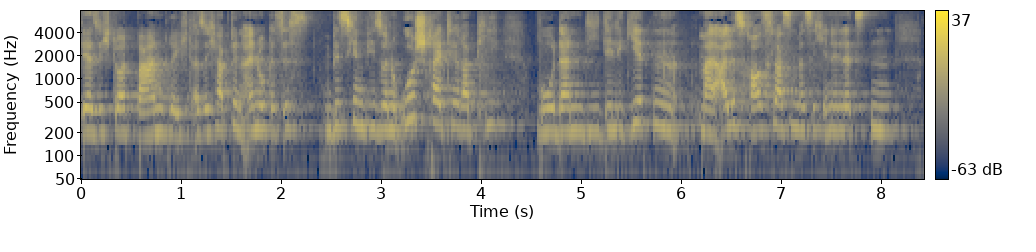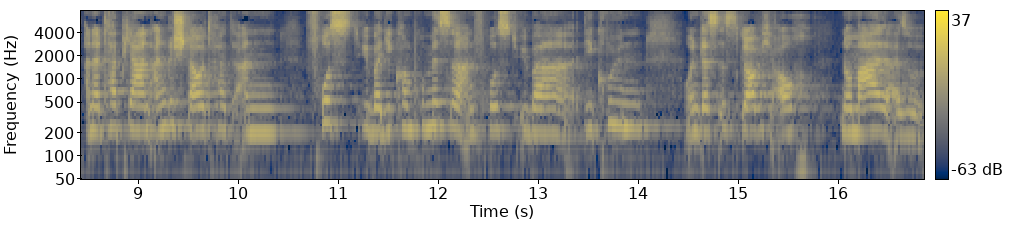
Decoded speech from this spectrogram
der sich dort Bahn bricht. Also ich habe den Eindruck, es ist ein bisschen wie so eine Urschreitherapie, wo dann die Delegierten mal alles rauslassen, was sich in den letzten anderthalb Jahren angestaut hat an Frust über die Kompromisse, an Frust über die Grünen. Und das ist, glaube ich, auch normal, also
